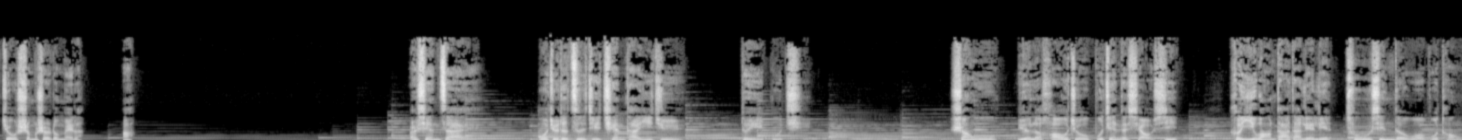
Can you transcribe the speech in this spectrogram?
就什么事儿都没了，啊。而现在。我觉得自己欠他一句对不起。上午约了好久不见的小溪，和以往大大咧咧、粗心的我不同，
